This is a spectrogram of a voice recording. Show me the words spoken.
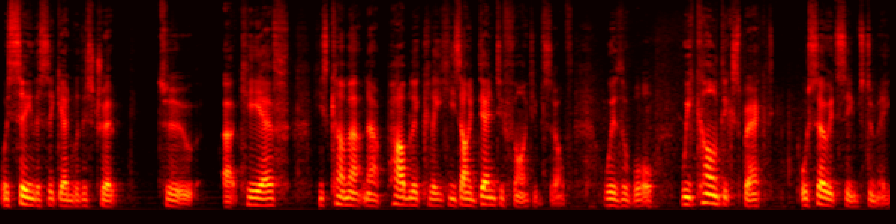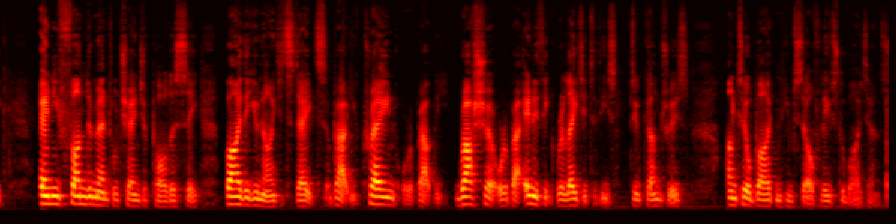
We're seeing this again with his trip to uh, Kiev. He's come out now publicly. He's identified himself with the war. We can't expect, or so it seems to me, any fundamental change of policy by the United States about Ukraine or about the Russia or about anything related to these two countries until Biden himself leaves the White House.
